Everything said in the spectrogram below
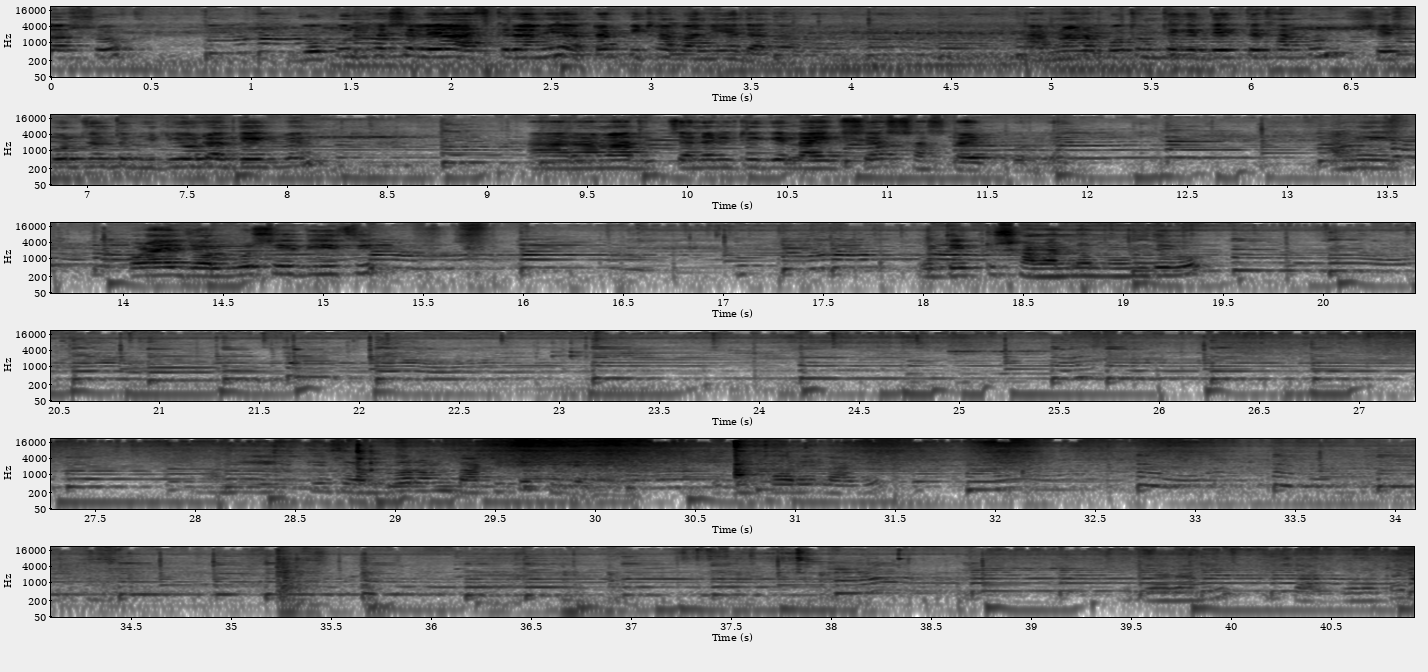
দর্শক, গোকুল ফেসেলে আজকের আমি একটা পিঠা বানিয়ে দেখাবো। আপনারা প্রথম থেকে দেখতে থাকুন, শেষ পর্যন্ত ভিডিওটা দেখবেন, আর আমার চ্যানেলটিকে লাইক, শেয়ার, সাবস্ক্রাইব করবেন। আমি কড়াইয়ে জল বসিয়ে দিয়েছি। ওতে একটু সামান্য নুন দেব। গরম বাটিতে তুলে নেব। পরে লাগে। এবার আমি চাল গুঁড়োটা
